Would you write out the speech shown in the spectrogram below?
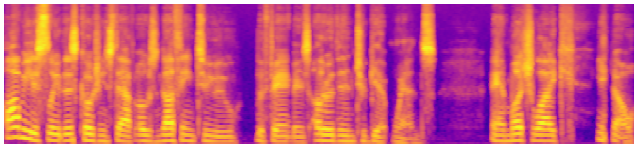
obviously, this coaching staff owes nothing to the fan base other than to get wins. And much like you know,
